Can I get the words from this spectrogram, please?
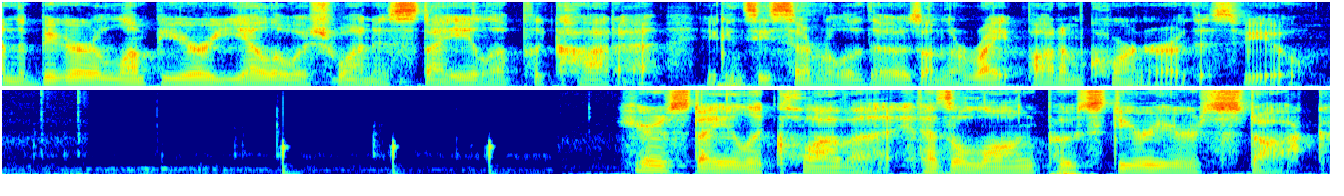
and the bigger, lumpier, yellowish one is Styela plicata. You can see several of those on the right bottom corner of this view. Here's Styela clava. It has a long posterior stalk.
